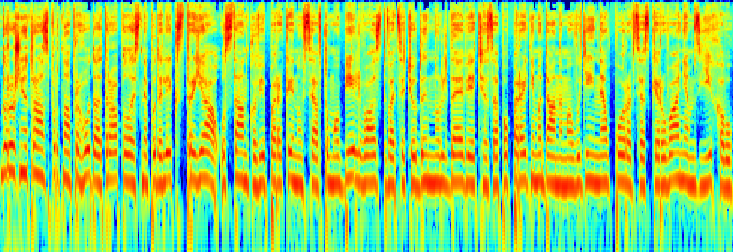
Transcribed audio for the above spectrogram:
Дорожньо-транспортна пригода трапилась неподалік Стрия. У Станкові перекинувся автомобіль ВАЗ-2109. За попередніми даними, водій не впорався з керуванням, з'їхав у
